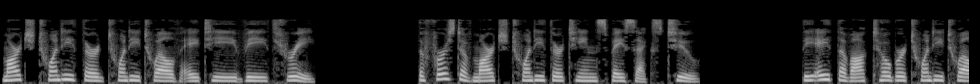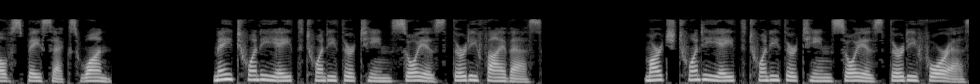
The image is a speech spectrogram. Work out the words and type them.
March 23, 2012 ATV3 the 1st of March 2013 SpaceX 2 The 8th of October 2012 SpaceX 1 May 28, 2013 Soyuz 35S March 28, 2013 Soyuz 34S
